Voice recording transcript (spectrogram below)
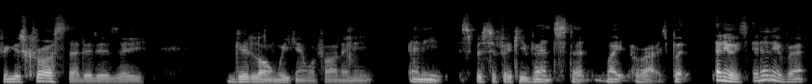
fingers crossed, that it is a good long weekend without any any specific events that might arise. But anyways, in any event,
